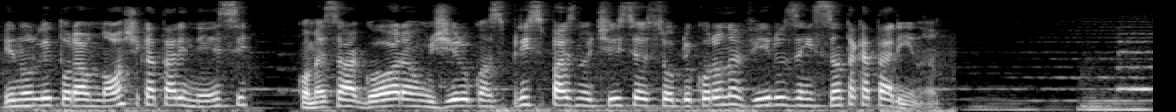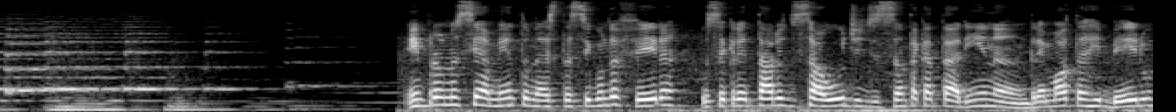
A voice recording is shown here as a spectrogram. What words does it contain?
e no litoral norte catarinense. Começa agora um giro com as principais notícias sobre o coronavírus em Santa Catarina. Em pronunciamento nesta segunda-feira, o secretário de Saúde de Santa Catarina, André Mota Ribeiro,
